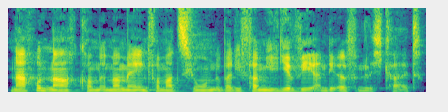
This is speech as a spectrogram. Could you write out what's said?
Nach und nach kommen immer mehr Informationen über die Familie W. an die Öffentlichkeit.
